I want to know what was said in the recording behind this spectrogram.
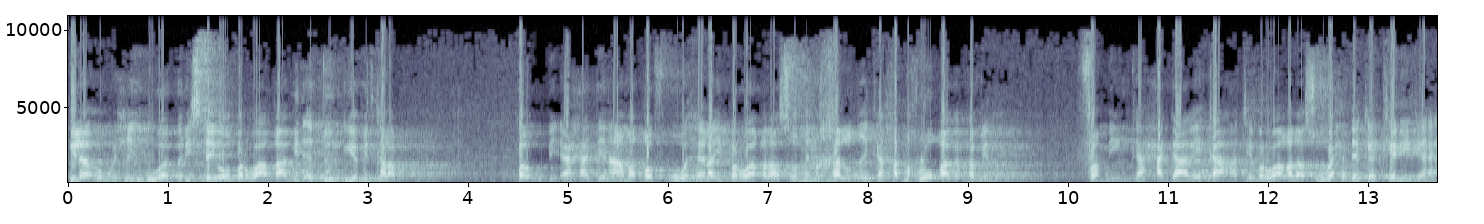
ilaahu wixii igu waabaristay oo barwaaqaa mid adduun iyo mid kalaba aw biaxadin ama qof uu helay barwaaqadaasoo min khalqika makhluuqaaga ka mida fa minka xaggaagay ka ahaatay barwaaqadaasu waxdaka keligaa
